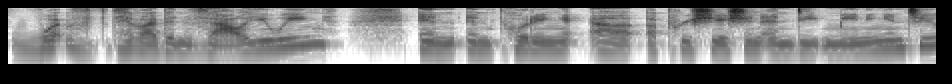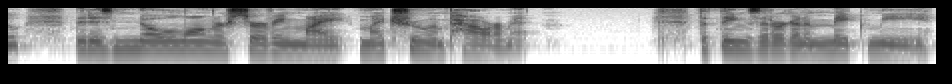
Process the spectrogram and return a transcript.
what have I been valuing and and putting uh, appreciation and deep meaning into that is no longer serving my my true empowerment the things that are going to make me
